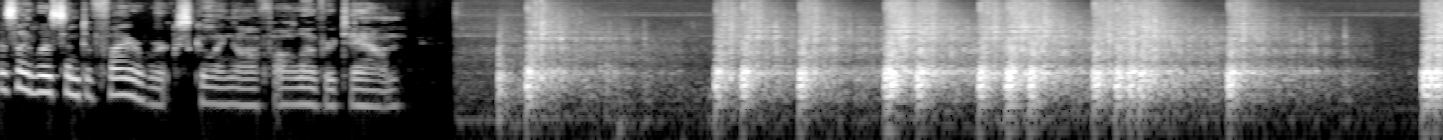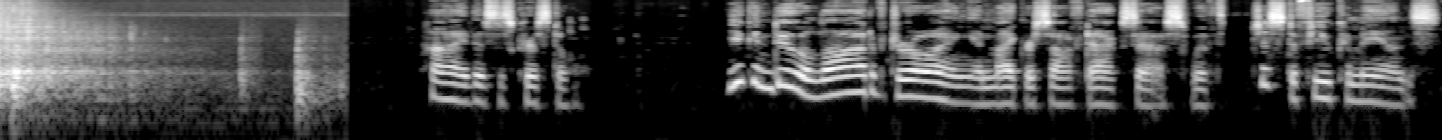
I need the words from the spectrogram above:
as I listen to fireworks going off all over town. Hi, this is Crystal. You can do a lot of drawing in Microsoft Access with just a few commands.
